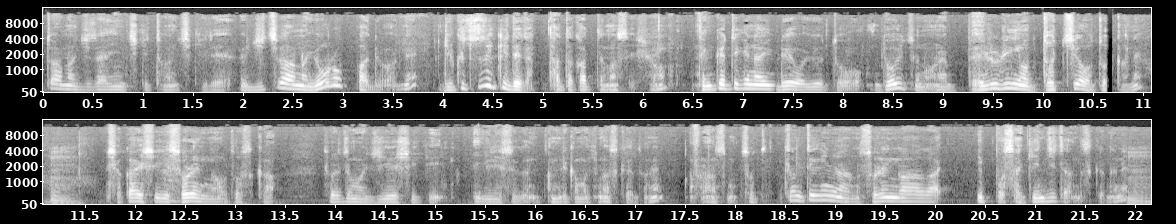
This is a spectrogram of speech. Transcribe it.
当あの時代インチキトンチキで実はあのヨーロッパではね陸続きで戦ってますでしょ。典型的な例を言うとドイツのねベルリンをどっちが落とすかね、社会主義ソ連が落とすかそれとも自由主義イギリス軍アメリカも来ますけれどね。フランスも。そう基本的にはソ連側が一歩先んじたんですけどね、うん、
